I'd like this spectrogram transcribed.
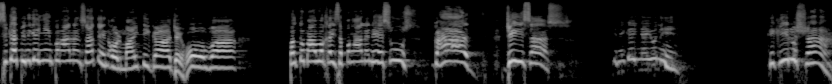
Si God, binigay niya yung pangalan sa atin. Almighty God, Jehovah. Pag tumawag kayo sa pangalan ni Jesus, God, Jesus, binigay niya yun eh. Kikilos siya.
